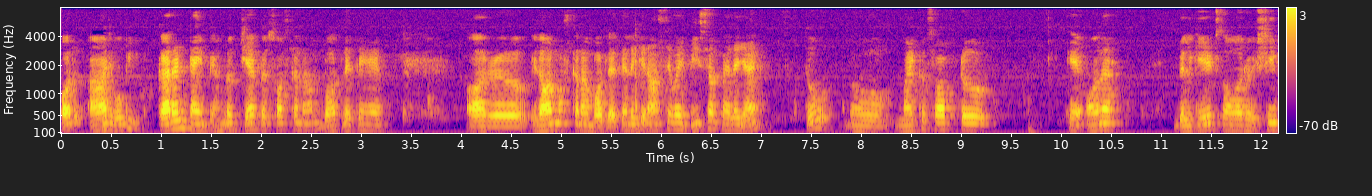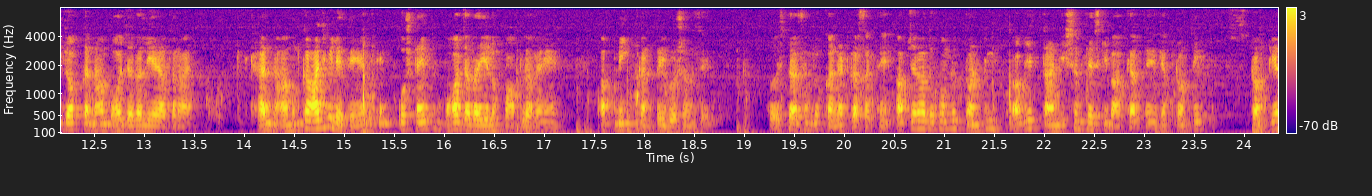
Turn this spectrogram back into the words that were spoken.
और आज वो भी करंट टाइम पे हम लोग जेफ बेसॉस का नाम बहुत लेते हैं। और इलान मस्क का नाम बहुत लेते हैं, लेकिन आज से भाई बीस साल पहले जाएँ तो माइक्रोसॉफ्ट के ऑनर बिल गेट्स और स्टीव जॉब का नाम बहुत ज़्यादा लिया जाता रहा है। खैर, नाम उनका आज भी लेते हैं, लेकिन उस टाइम पे बहुत ज़्यादा ये लोग पॉपुलर रहे हैं, अपनी कंट्रीब्यूशन से। तो इस तरह से हम लोग कनेक्ट कर सकते हैं। अब चलो देखो हम लोग ट्वेंटी अब एक ट्रांजिशन फ़ेज़ की बात करते हैं। जब ट्वेंटी ट्वेंटी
